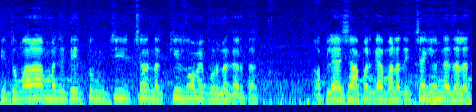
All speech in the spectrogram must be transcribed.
ती तुम्हाला म्हणजे ते तुमची इच्छा नक्की स्वामी पूर्ण करतात. आपल्या अशा आपण काय मनात इच्छा घेऊन नाही चालत.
